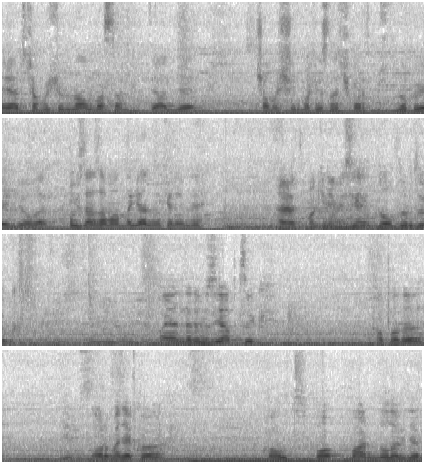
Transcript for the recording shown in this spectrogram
Eğer çamaşırını almazsan bitti halde çamaşır makinesinden çıkartıp üstüne koyabiliyorlar. O yüzden zamanında gelmek önemli. Evet makinemizi doldurduk. Ayarlarımızı yaptık. Kapalı. Normal eko. Cold warm da olabilir.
